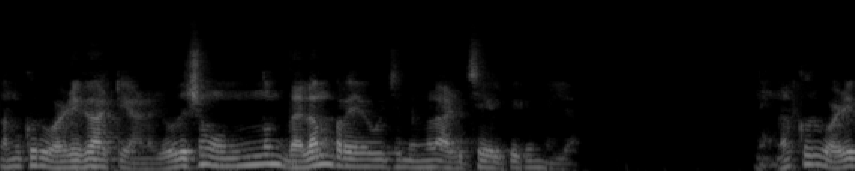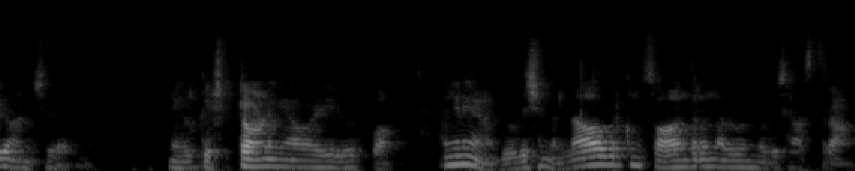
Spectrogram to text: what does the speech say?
നമുക്കൊരു വഴികാട്ടിയാണ്. ജ്യോതിഷം ഒന്നും ബലം പ്രയോഗിച്ച് നിങ്ങളെ അടിച്ചേൽപ്പിക്കുന്നില്ല. നിങ്ങൾക്കൊരു വഴി കാണിച്ചു തരുന്നു. നിങ്ങൾക്ക് ഇഷ്ടമാണെങ്കിൽ ആ വഴിയിൽ പോകാം. അങ്ങനെയാണ്. ജ്യോതിഷം എല്ലാവർക്കും സ്വാതന്ത്ര്യം നൽകുന്ന ഒരു ശാസ്ത്രമാണ്.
